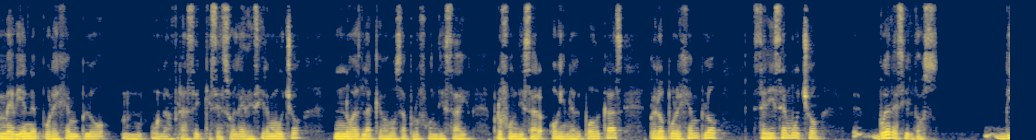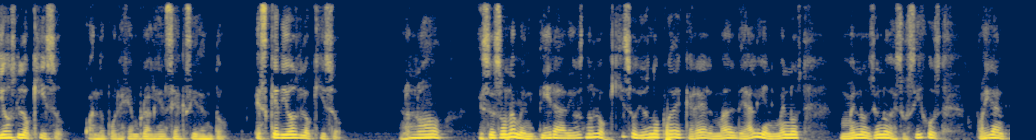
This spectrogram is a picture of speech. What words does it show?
Me viene, por ejemplo, mm, una frase que se suele decir mucho, no es la que vamos a profundizar, profundizar hoy en el podcast, pero por ejemplo, se dice mucho, eh, voy a decir dos, Dios lo quiso cuando por ejemplo alguien se accidentó. Es que Dios lo quiso. No, no, eso es una mentira. Dios no lo quiso. Dios no puede querer el mal de alguien, menos, menos de uno de sus hijos. Oigan,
